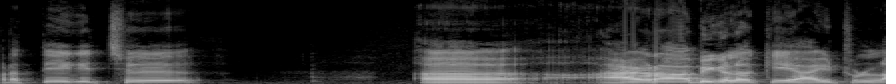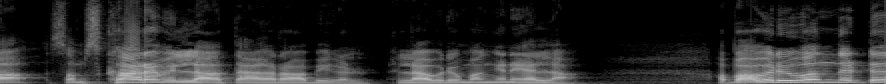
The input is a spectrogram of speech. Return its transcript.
പ്രത്യേകിച്ച് അറാബികളൊക്കെ ആയിട്ടുള്ള സംസ്കാരമില്ലാത്ത അറാബികൾ എല്ലാവരും അങ്ങനെയല്ല. അപ്പോൾ അവർ വന്നിട്ട്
